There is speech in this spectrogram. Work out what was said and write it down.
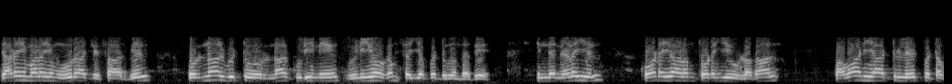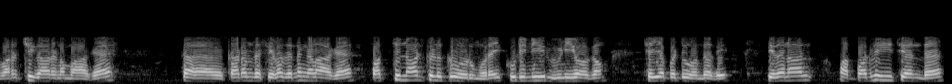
ஜடைமலையம் ஊராட்சி சார்பில் ஒரு நாள் விட்டு ஒரு நாள் குடிநீர் விநியோகம் செய்யப்பட்டு வந்தது. இந்த நிலையில் கோடைகாலம் தொடங்கியுள்ளதால் பவானி ஆற்றில் ஏற்பட்ட வறட்சி காரணமாக க- கடந்த சில தினங்களாக பத்து நாட்களுக்கு ஒரு முறை குடிநீர் விநியோகம் செய்யப்பட்டு வந்தது. இதனால் அப்பகுதியைச் சேர்ந்த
